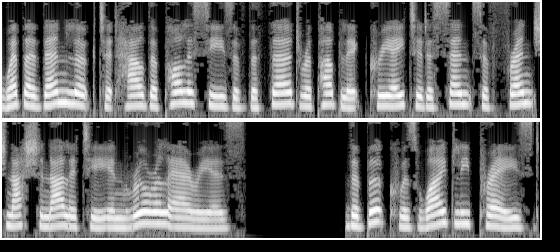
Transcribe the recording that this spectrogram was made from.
Weber then looked at how the policies of the Third Republic created a sense of French nationality in rural areas. The book was widely praised,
